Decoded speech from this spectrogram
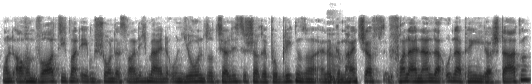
Und auch im Wort sieht man eben schon, das war nicht mehr eine Union sozialistischer Republiken, sondern eine ja. Gemeinschaft voneinander unabhängiger Staaten.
